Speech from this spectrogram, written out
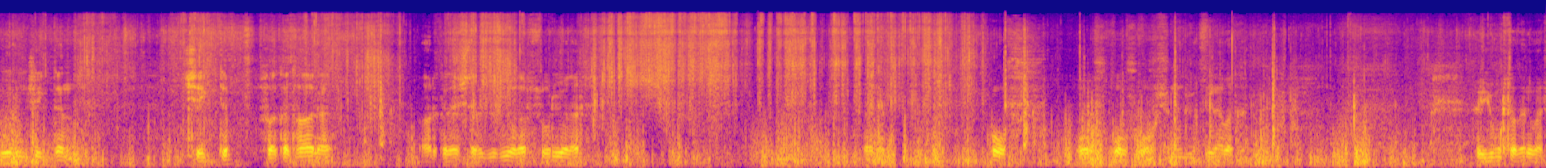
Bu örümcekten çektim. Fakat hala arkadaşlar görüyorlar, soruyorlar. Bakın. Of, of, of, of. Şunun büyüklüğüne bakın. Ve yumurtaları var.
